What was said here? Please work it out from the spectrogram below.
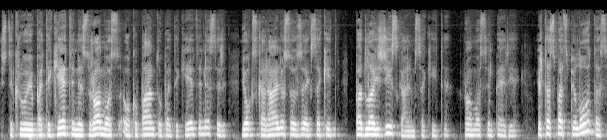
iš tikrųjų patikėtinis, Romos okupantų patikėtinis ir joks karalius, o reikia sakyti, padlaižys, galim sakyti, Romos imperijai. Ir tas pats pilotas,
